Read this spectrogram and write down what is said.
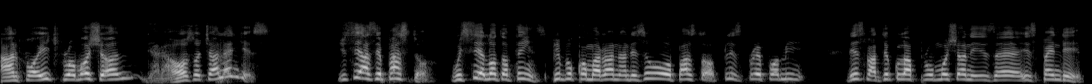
And for each promotion, there are also challenges. You see, as a pastor, we see a lot of things. People come around and they say, "Oh, pastor, please pray for me. This particular promotion is uh, is pending,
